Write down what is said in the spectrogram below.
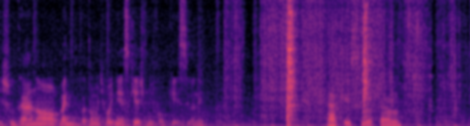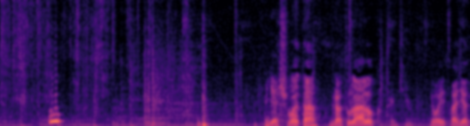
és utána megmutatom, hogy hogy néz ki, és mi fog készülni. Elkészültem. Uh! Ügyes voltál, gratulálok. Thank you. Jó étvágyat!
